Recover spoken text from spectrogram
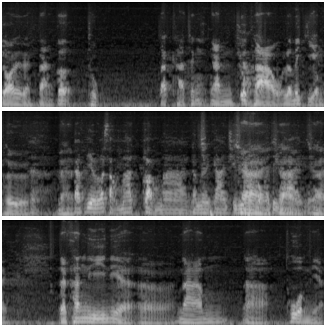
จรอะไรต่างๆ ก็ถูกตัดขาดทั้งงานชั่วคราวแล้วไม่กี่อำเภออ่านะฮะแป๊บเดียวก็สามารถกลับมาดำเนินการชีวิตใช่ปกติใช่ได้นะใช่แต่ครั้งนี้เนี่ยเอ่อน้ำอ่าท่วมเนี่ย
